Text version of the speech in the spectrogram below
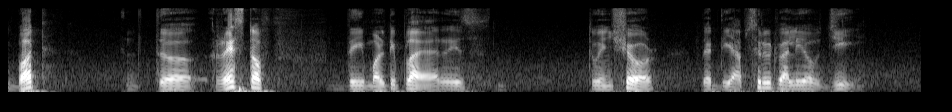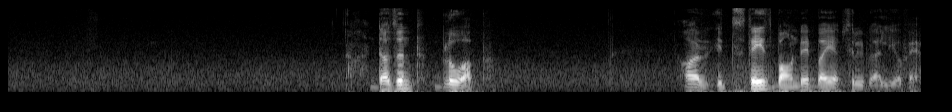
But the rest of the multiplier is to ensure that the absolute value of g does not blow up or it stays bounded by absolute value of f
